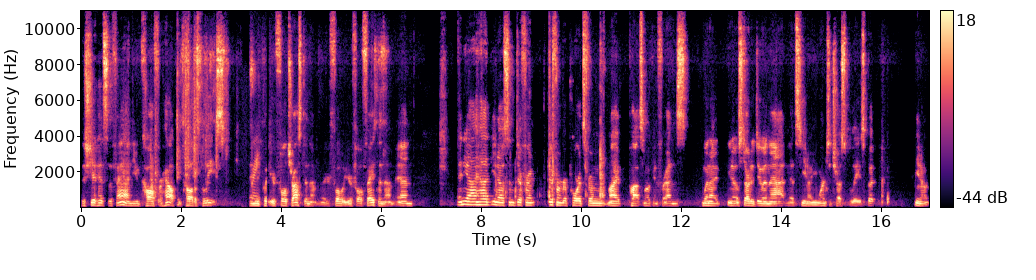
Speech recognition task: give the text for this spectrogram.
the shit hits the fan, you call for help. You call the police, and you put your full trust in them, your full your full faith in them, and and yeah, I had you know some different different reports from my pot smoking friends when I you know started doing that. And it's you know you weren't to trust police, but you know,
